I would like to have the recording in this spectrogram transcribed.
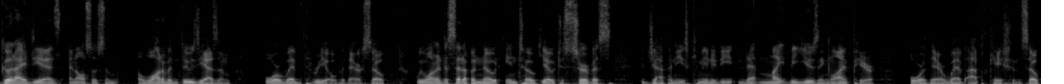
good ideas and also some a lot of enthusiasm for Web3 over there. So we wanted to set up a node in Tokyo to service the Japanese community that might be using LivePeer for their web application. So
